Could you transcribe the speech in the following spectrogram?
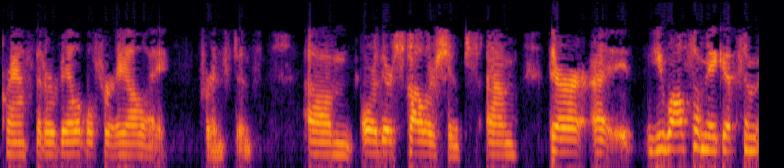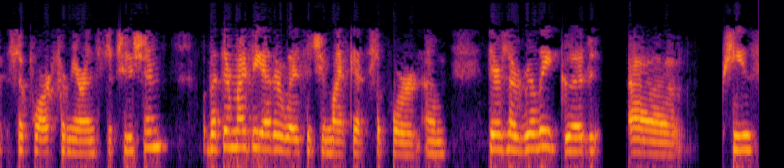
grants that are available for ALA, for instance, um, or their scholarships. Um, there, uh, you also may get some support from your institution but there might be other ways that you might get support. Um, there's a really good uh, piece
